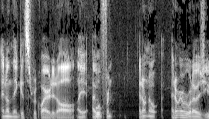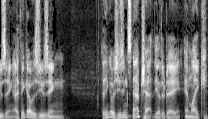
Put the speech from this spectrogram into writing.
I don't think it's required at all. I. I Well, for I don't know. I don't remember what I was using. I think I was using. I think I was using Snapchat the other day, and like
